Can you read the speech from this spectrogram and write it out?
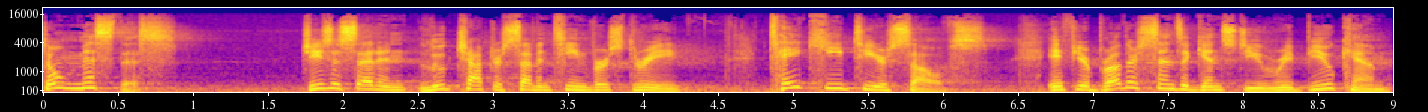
Don't miss this. Jesus said in Luke chapter 17, verse 3 Take heed to yourselves. If your brother sins against you, rebuke him.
